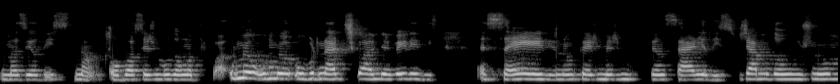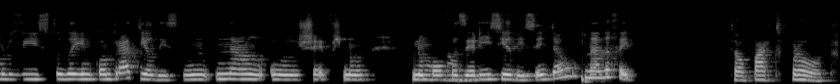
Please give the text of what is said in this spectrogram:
mas eu disse não, ou vocês mudam a proposta. O, meu, o, meu, o Bernardo chegou à minha beira e disse a sério, não queres mesmo pensar? E ele disse, já me dou os números e isso tudo aí no contrato? E ele disse, não, os chefes não, não vão fazer isso. E eu disse, então, nada feito. Então parte para outro.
